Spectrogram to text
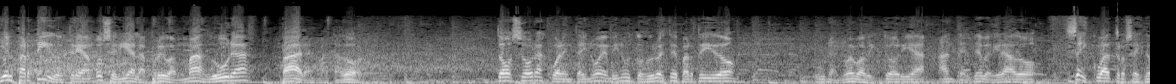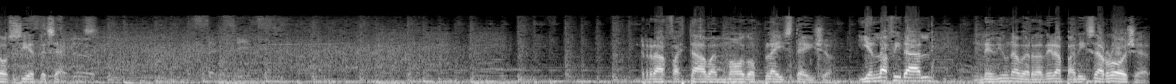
y el partido entre ambos sería la prueba más dura para el matador. Dos horas 49 minutos duró este partido. Una nueva victoria ante el de Belgrado 6-4, 6-2, 7-6. Rafa estaba en modo PlayStation y en la final le dio una verdadera paliza a Roger,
